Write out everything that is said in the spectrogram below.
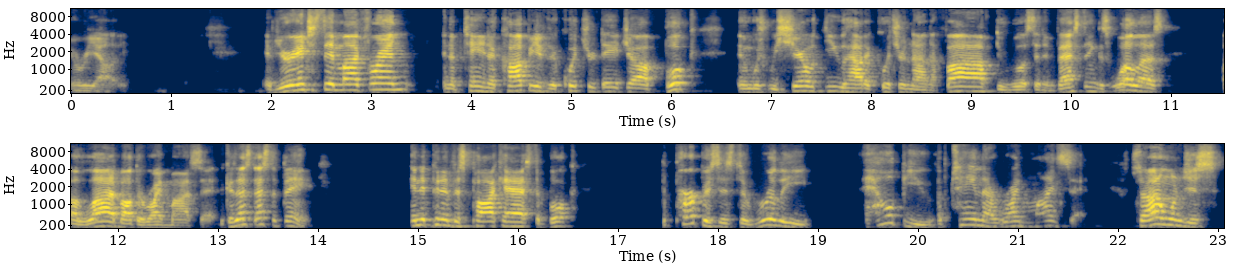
in reality. If you're interested, my friend, in obtaining a copy of the Quit Your Day Job book, in which we share with you how to quit your nine to five, do real estate investing, as well as a lot about the right mindset. Because that's that's the thing. Independent of this podcast, the book, the purpose is to really help you obtain that right mindset. So I don't want to just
